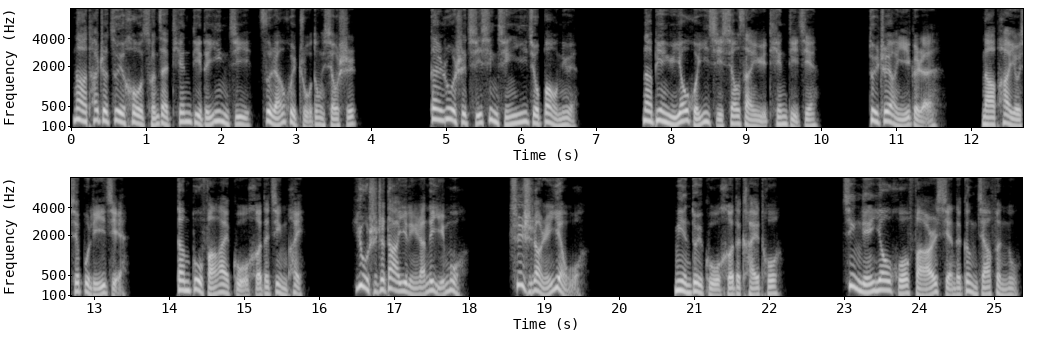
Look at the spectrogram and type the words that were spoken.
那他这最后存在天地的印记自然会主动消失。但若是其性情依旧暴虐，那便与妖火一起消散于天地间。对这样一个人，哪怕有些不理解，但不妨碍古河的敬佩。又是这大义凛然的一幕，真是让人厌恶。面对古河的开脱，净莲妖火反而显得更加愤怒。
